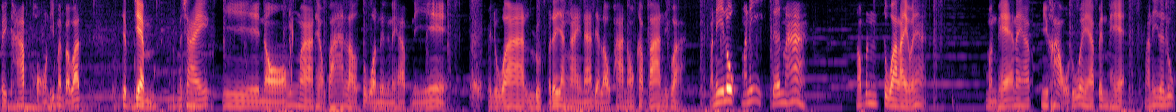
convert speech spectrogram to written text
ไปคราฟของที่มันแบบว่าเจ็มๆมาใช้มีน้องมาแถวบ้านเราตัวหนึ่งนะครับ นี่ไม่รู้ว่าหลุดมาได้ยังไงนะ เดี๋ยวเราพาน้องกลับบ้านดีกว่า มานี่ลูกมานี่เดินมา น้องเป็นตัวอะไรวะเนี่ยเหมือนแพะนะครับ มีเข่าด้วยครับเป็นแพะมานี่เลยลูก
